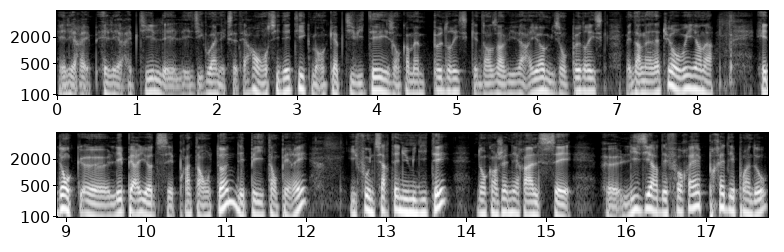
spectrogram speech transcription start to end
Et les, reptiles, les, les, iguanes, etc., ont aussi des tiques. Mais en captivité, ils ont quand même peu de risques. Dans un vivarium, ils ont peu de risques. Mais dans la nature, oui, il y en a. Et donc, euh, les périodes, c'est printemps-automne, des pays tempérés. Il faut une certaine humidité. Donc, en général, c'est euh, lisière des forêts, près des points d'eau.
